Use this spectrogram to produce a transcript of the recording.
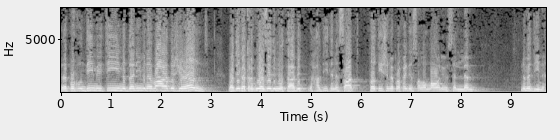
dhe përfundimi i tij në dënimin e varrit është i rëndë. Madje ka treguar Zeid ibn Thabit në hadithin e saktë, thotë ishim me profetin sallallahu alaihi wasallam në Medinë,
